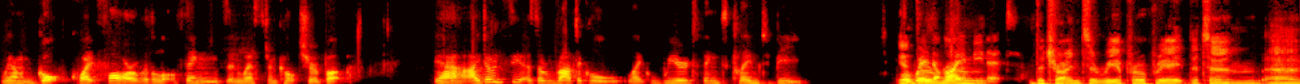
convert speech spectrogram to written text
we haven't got quite far with a lot of things in Western culture, but yeah, I don't see it as a radical, like, weird thing to claim to be. The way that I um, mean it. They're trying to reappropriate the term uh,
